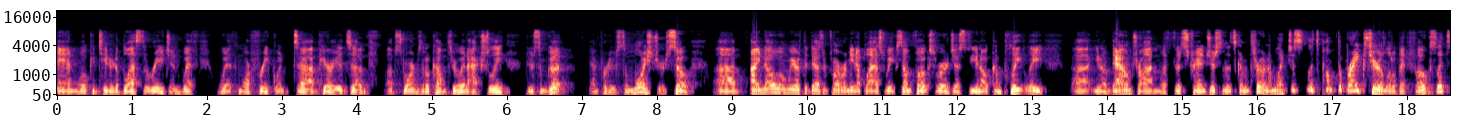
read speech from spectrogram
and will continue to bless the region with with more frequent uh, periods of, of storms that'll come through and actually do some good and produce some moisture. So uh, I know when we were at the Desert Farmer meetup last week, some folks were just you know completely uh, you know downtrodden with this transition that's coming through, and I'm like, just let's pump the brakes here a little bit, folks. Let's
